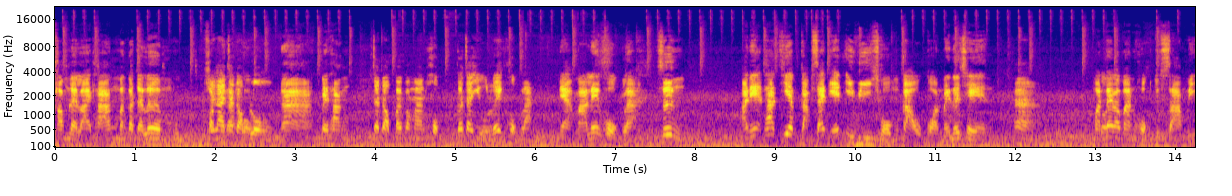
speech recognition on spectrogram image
ทำหลาย ๆ ครั้งมันก็จะเริ่มเวลาจะดรอปลงอ่าไปทาง จะดรอปไปประมาณ 6 ก็จะอยู่เลข 6 ละ เนี่ยมาเลข 6 ละ ซึ่งอันเนี้ยถ้าเทียบกับ ZS EV โฉมเก่าก่อน Minor Chain อ่า มันได้ประมาณ 6.3 วิ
